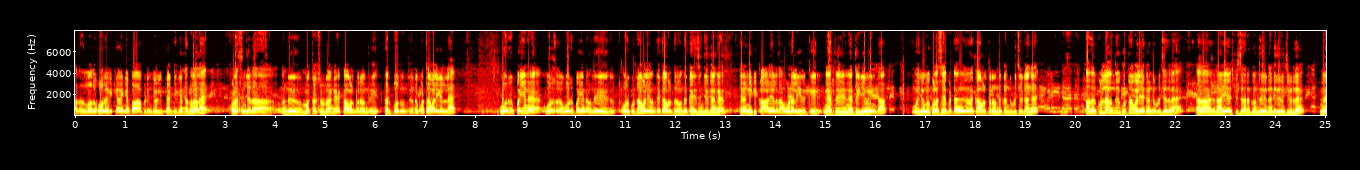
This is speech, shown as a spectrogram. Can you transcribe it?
அதாவது மது போதை விற்காதீங்கப்பா அப்படின்னு சொல்லி தட்டி கேட்டதுனால கொலை செஞ்சதா வந்து மக்கள் சொல்றாங்க. காவல்துறை வந்து தற்போது வந்து இந்த குற்றவாளிகள்ல ஒரு பையனை ஒரு ஒரு பையனை வந்து ஒரு குற்றவாளி வந்து காவல்துறை வந்து கைது செஞ்சிருக்காங்க. ஏன்னா இன்னைக்கு காலையில தான் உடல் இருக்கு. நேத்து நேற்று ஈவினிங் தான் இவங்க கொலை செய்யப்பட்டாங்கிறத காவல்துறை வந்து கண்டுபிடிச்சிருக்காங்க. அதற்குள்ள வந்து குற்றவாளியை கண்டுபிடிச்சதுல நான் நான் ஏஎஸ்பி சாருக்கு வந்து நன்றி தெரிவிச்சுக்கிட்டேன். மிக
